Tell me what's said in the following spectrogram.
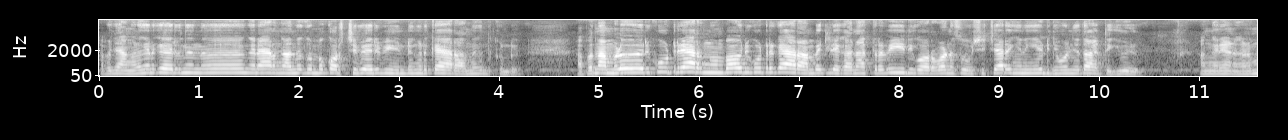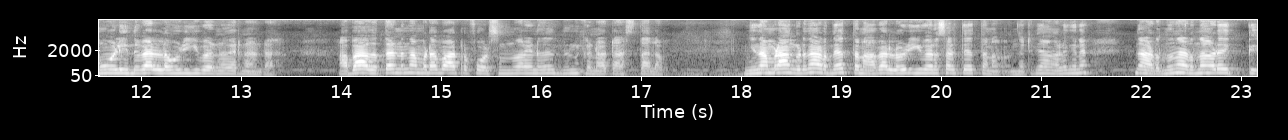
അപ്പം ഞങ്ങളിങ്ങനെ കയറി നിന്ന് ഇങ്ങനെ ഇറങ്ങാൻ നിൽക്കുമ്പോൾ കുറച്ച് പേര് വീണ്ടും ഇങ്ങോട്ട് കയറാൻ നിൽക്കുന്നുണ്ട് അപ്പം നമ്മൾ ഒരു കൂട്ടർ ഇറങ്ങുമ്പോൾ ഒരു കൂട്ടർ കയറാൻ പറ്റില്ല. കാരണം അത്ര വീതി കുറവാണ്. സൂക്ഷിച്ച് ഇറങ്ങിനെങ്കിൽ ഇടിഞ്ഞു പൊളിഞ്ഞ് താഴത്തേക്ക് വീഴും. അങ്ങനെയാണ്. അങ്ങനെ മുകളിൽ നിന്ന് വെള്ളം ഒഴുകി വരണ വരണണ്ട ആ ഭാഗത്താണ് നമ്മുടെ വാട്ടർഫോൾസ് എന്ന് പറയുന്നത് ഇത് നിൽക്കണം കേട്ടോ സ്ഥലം. ഇനി നമ്മൾ അങ്ങോട്ട് നടന്ന് എത്തണം. ആ വെള്ളം ഒഴുകി വരുന്ന സ്ഥലത്ത് എത്തണം. എന്നിട്ട് ഞങ്ങളിങ്ങനെ നടന്ന് നടന്ന് അവിടെ എത്തി.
